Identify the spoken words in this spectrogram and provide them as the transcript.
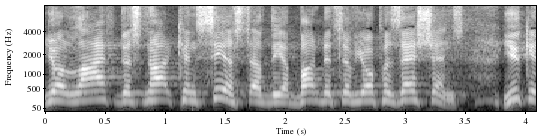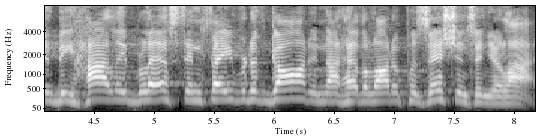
your life does not consist of the abundance of your possessions. You can be highly blessed and favored of God and not have a lot of possessions in your life.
